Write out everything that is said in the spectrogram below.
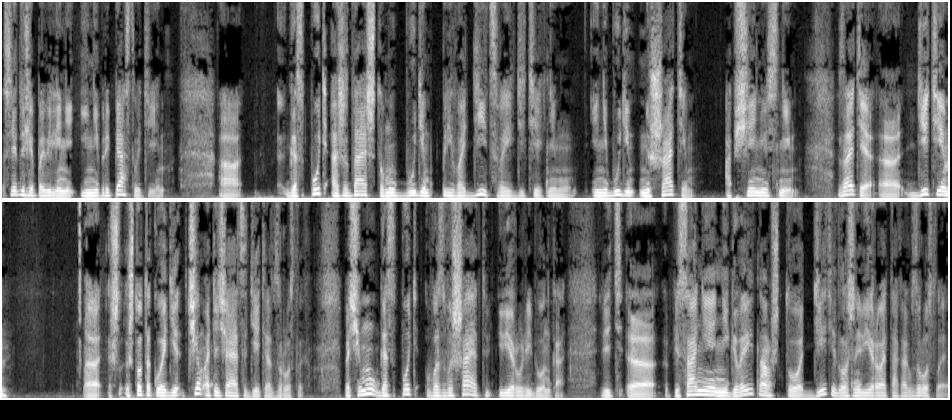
следующее повеление, и не препятствуйте им. Господь ожидает, что мы будем приводить своих детей к Нему и не будем мешать им общению с Ним. Знаете, дети что такое, чем отличаются дети от взрослых? Почему Господь возвышает веру ребенка? Ведь э, Писание не говорит нам, что дети должны веровать так, как взрослые.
